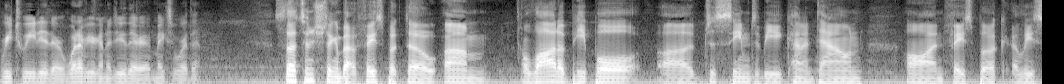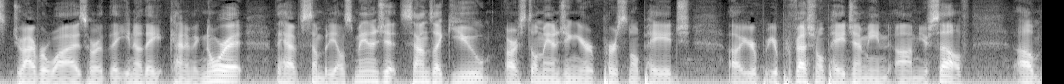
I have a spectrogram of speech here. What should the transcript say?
retweeted or whatever you're gonna do there. It makes it worth it. So that's interesting about Facebook, though. Um, a lot of people uh, just seem to be kind of down on Facebook, at least driver wise, or that you know they kind of ignore it. They have somebody else manage it. Sounds like you are still managing your personal page, uh, your your professional page. I mean, um, yourself. Um,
